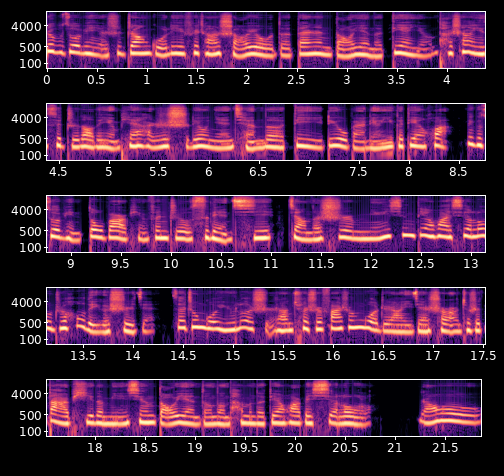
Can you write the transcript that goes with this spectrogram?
这部作品也是张国立非常少有的担任导演的电影。他上一次执导的影片还是十六年前的《第六百零一个电话》，那个作品豆瓣评分只有四点七，讲的是明星电话泄露之后的一个事件。在中国娱乐史上，确实发生过这样一件事儿，就是大批的明星、导演等等他们的电话被泄露了。然后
